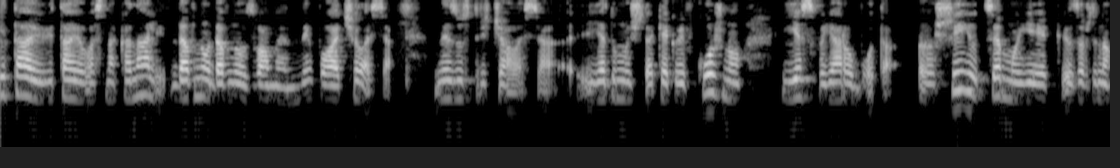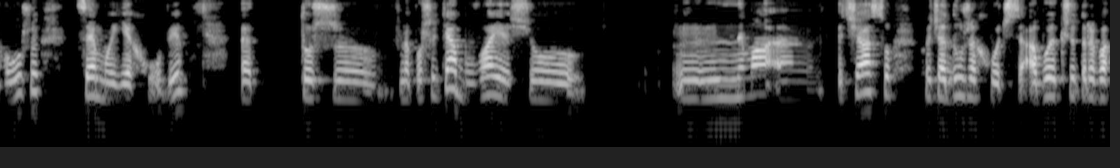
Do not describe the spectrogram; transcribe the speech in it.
Вітаю, вітаю вас на каналі. Давно-давно з вами не бачилася, не зустрічалася. Я думаю, що так як і в кожного є своя робота. Е, Шию це моє, як завжди наголошую, це моє хобі. Е, Тож е, на пошиття буває, що нема часу, хоча дуже хочеться. Або якщо треба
